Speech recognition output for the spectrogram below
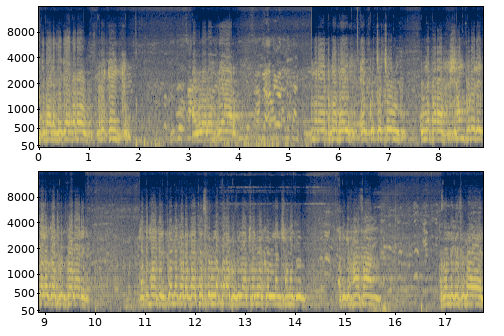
ওদিকে থেকে আবারও ফ্রি কিক আবুল আলম প্রিয়ার নম্বর আট এক গুচ্ছ চুল, উল্লাপাড়া শামপুরের এই তারকা ফুটবলার মতমাটের প্রেমে কাটা যাচ্ছে উল্লাপাড়া উপজেলা খেলোয়াড় কল্যাণ সমিতির ওদিকে হাসান। হাসান থেকে সুবাইল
